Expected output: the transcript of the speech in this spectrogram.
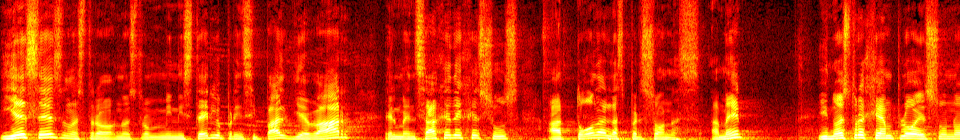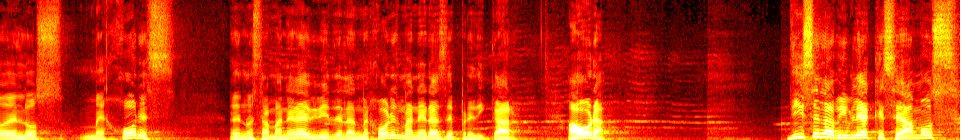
Y ese es nuestro, nuestro ministerio principal, llevar el mensaje de Jesús a todas las personas. Amén. Y nuestro ejemplo es uno de los mejores en nuestra manera de vivir, de las mejores maneras de predicar. Ahora, dice la Biblia que seamos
